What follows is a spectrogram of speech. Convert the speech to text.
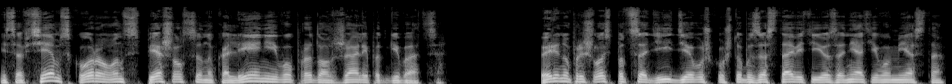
И совсем скоро он спешился, но колени его продолжали подгибаться. Перину пришлось подсадить девушку, чтобы заставить ее занять его место.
